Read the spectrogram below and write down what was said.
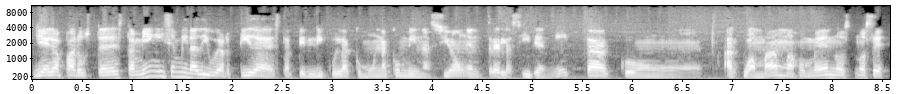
llega para ustedes también y se mira divertida esta película como una combinación entre la sirenita con Aquaman más o menos, no sé,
